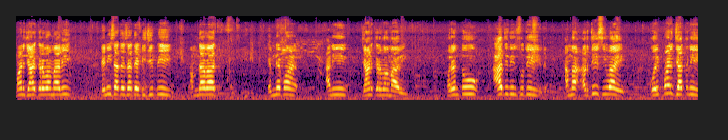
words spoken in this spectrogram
પણ જાણ કરવામાં આવી. તેની સાથે સાથે ડીજીપી અમદાવાદ, એમને પણ આની જાણ કરવામાં આવી. પરંતુ આજ દિન સુધી આમાં અરજી સિવાય કોઈ પણ જાતની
